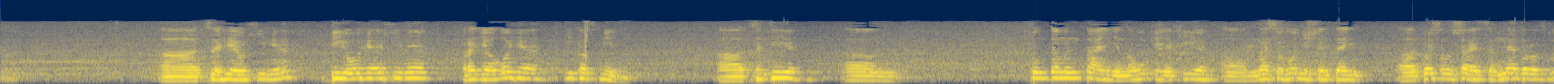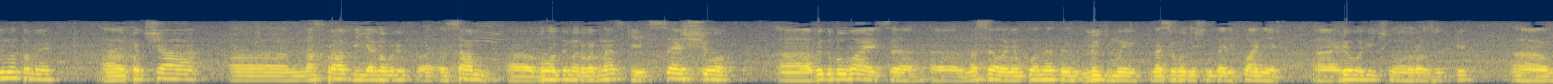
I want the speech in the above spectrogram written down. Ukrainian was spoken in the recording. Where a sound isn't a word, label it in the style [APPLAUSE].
це геохімія, біогеохімія, радіологія і космізм. Це ті фундаментальні науки, які е, на сьогоднішній день е, досі лишаються недорозвинутими. Е, Хоча е, насправді я говорив е, сам е, Володимир Вернацький, все, що е, видобувається е, населенням планети людьми на сьогоднішній день в плані е, геологічної розвитки. ем,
